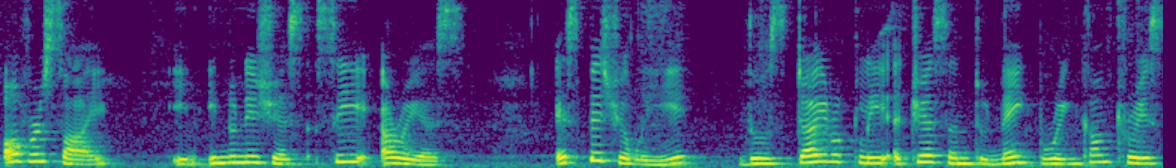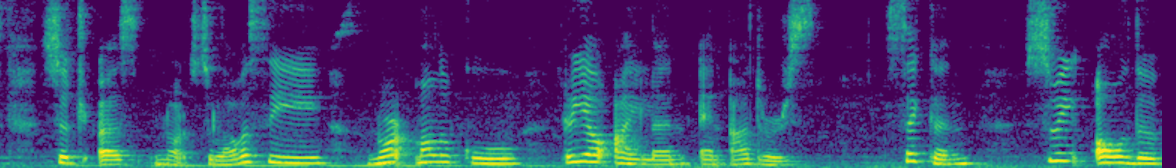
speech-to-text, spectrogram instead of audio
oversight in Indonesia's sea areas, especially those directly adjacent to neighboring countries such as North Sulawesi, North Maluku, Riau Island, and others. Second, suing all the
